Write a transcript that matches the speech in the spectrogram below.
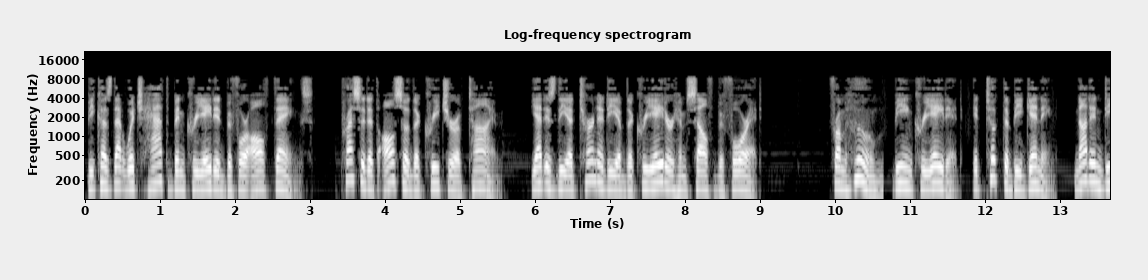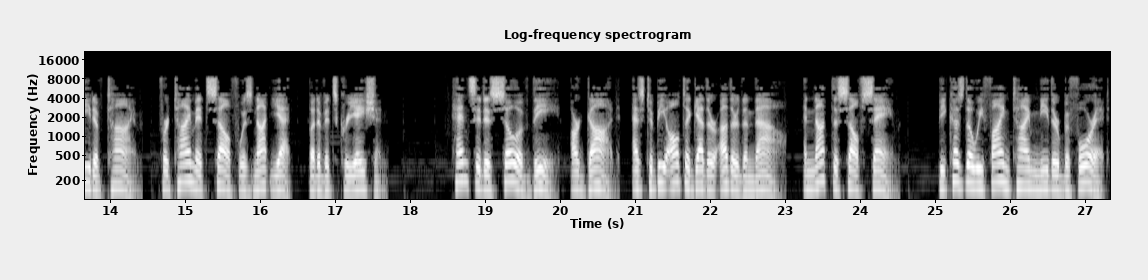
because that which hath been created before all things, precedeth also the creature of time, yet is the eternity of the Creator himself before it. From whom, being created, it took the beginning, not indeed of time, for time itself was not yet, but of its creation. Hence it is so of thee, our God, as to be altogether other than thou, and not the self-same. Because though we find time neither before it,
